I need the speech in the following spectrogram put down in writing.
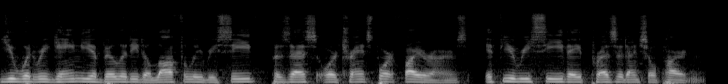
you would regain the ability to lawfully receive, possess, or transport firearms if you receive a presidential pardon.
